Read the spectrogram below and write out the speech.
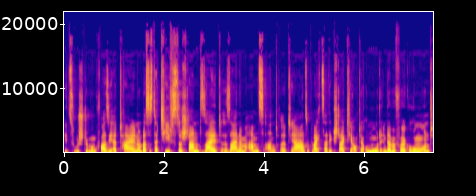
die Zustimmung quasi erteilen. Und das ist der tiefste Stand seit seinem Amtsantritt. Ja, also gleichzeitig steigt hier auch der Unmut in der Bevölkerung und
